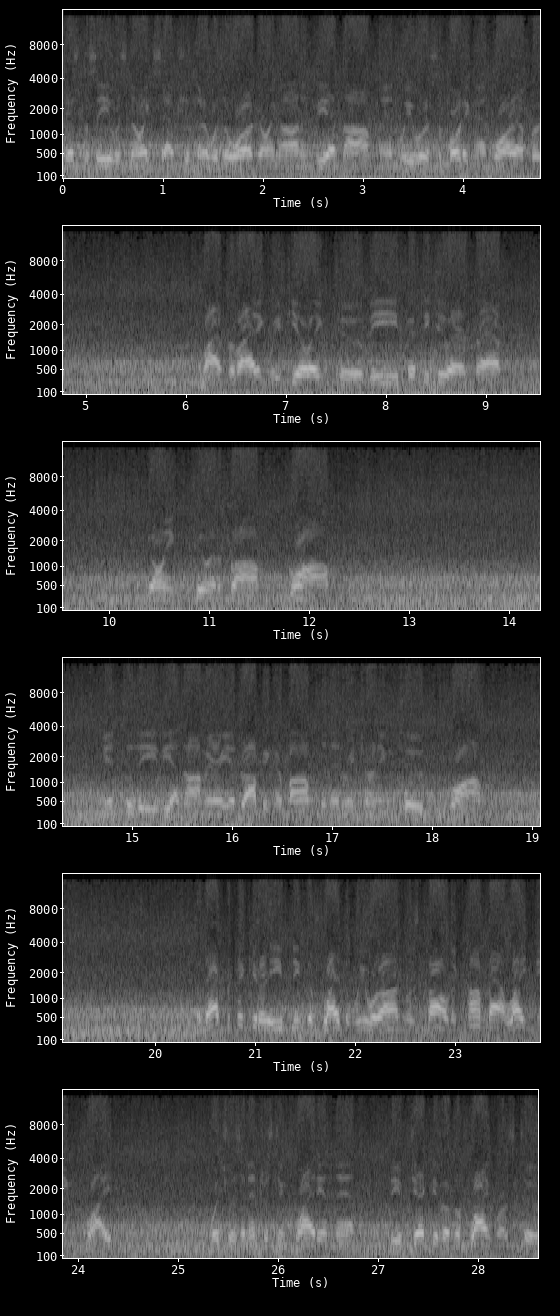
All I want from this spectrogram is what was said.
Christmas Eve was no exception. There was a war going on in Vietnam, and we were supporting that war effort by providing refueling to B-52 aircraft going to and from Guam into the Vietnam area, dropping their bombs and then returning to Guam. But that particular evening, the flight that we were on was called a Combat Lightning flight, which was an interesting flight in that the objective of the flight was to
